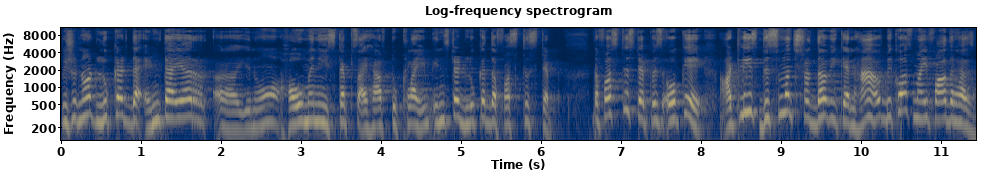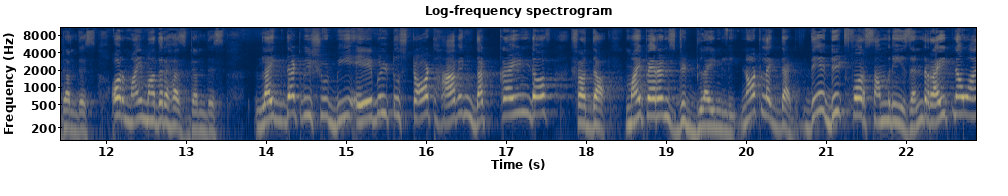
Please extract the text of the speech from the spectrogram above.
We should not look at the entire, uh, you know, how many steps I have to climb. Instead, look at the first step. The first step is okay, at least this much Shraddha we can have because my father has done this or my mother has done this. Like that, we should be able to start having that kind of Shraddha. My parents did blindly, not like that. They did for some reason. Right now, I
